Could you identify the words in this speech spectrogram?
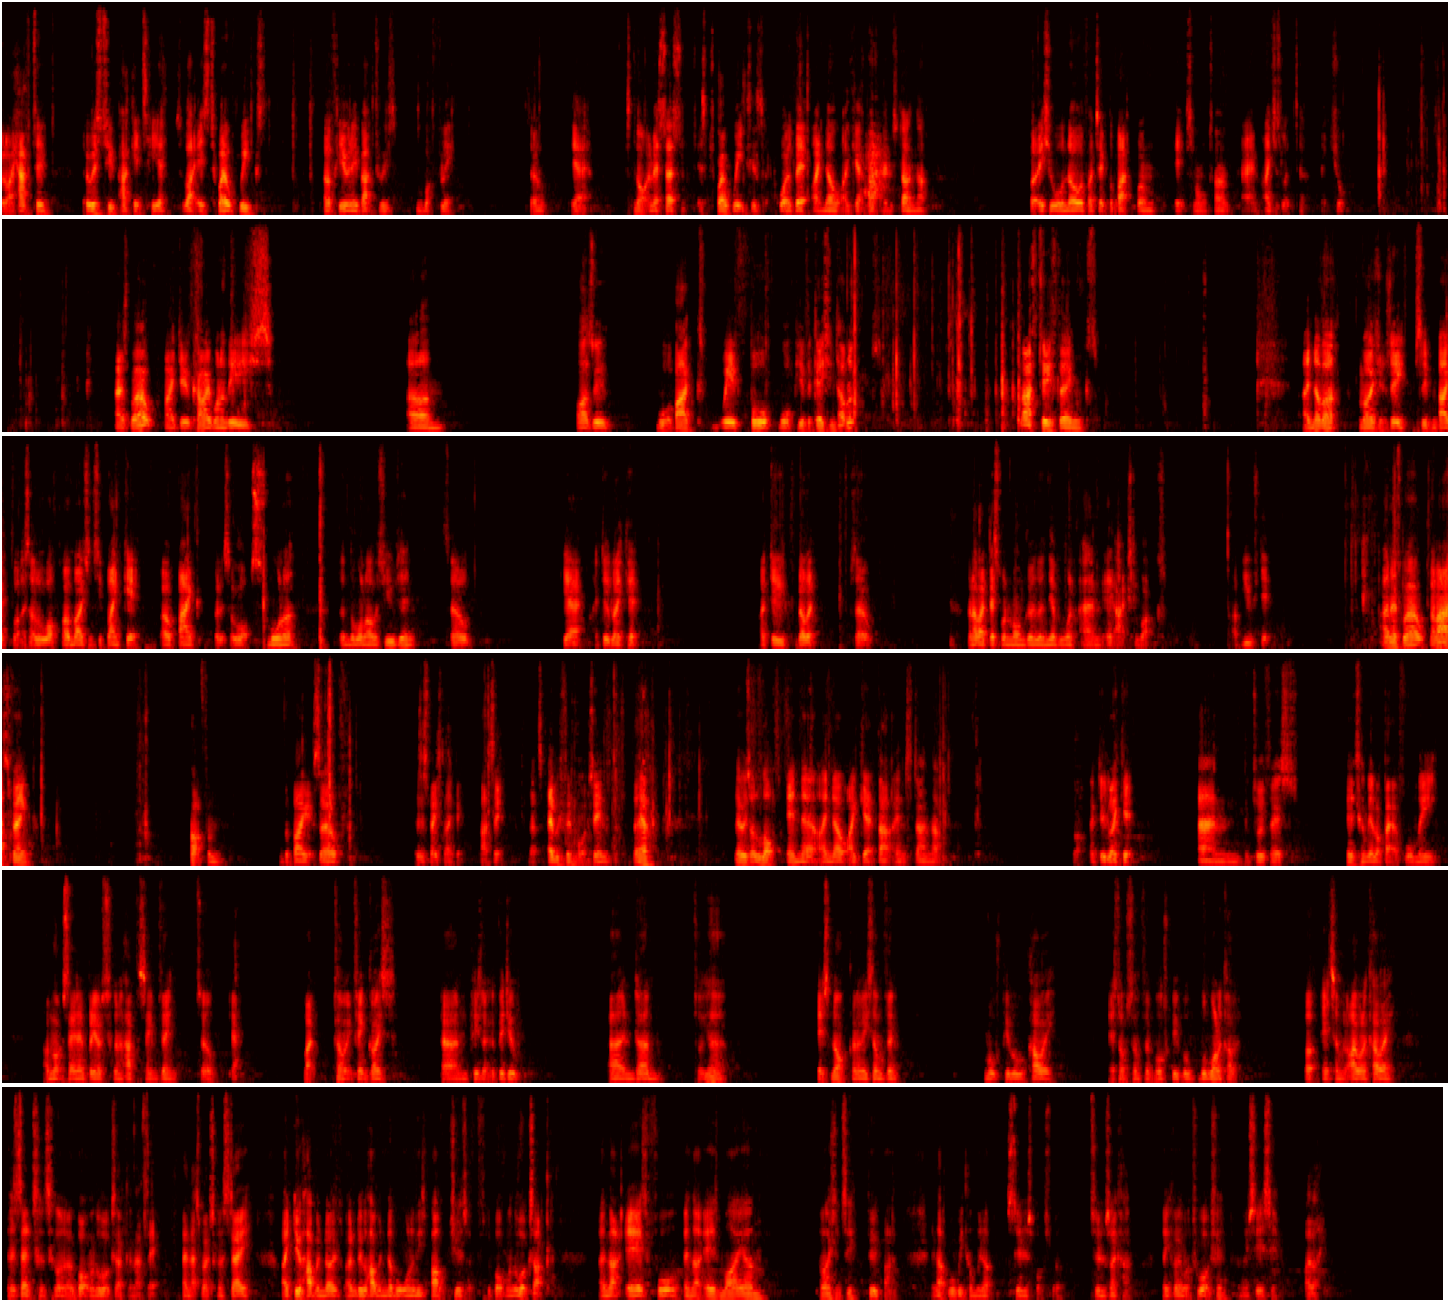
but I have to. There is two packets here, so that is 12 weeks of aid batteries, roughly. So yeah, it's not a necessity. It's 12 weeks is quite a bit. I know, I get that, I understand that. But as you all know, if I take the back one, it's a long time, and I just like to make sure. As well, I do carry one of these um, Wazoo water bags with four water purification tablets. Last two things. Another emergency sleeping bag, but it's a lot emergency blanket or bag, but it's a lot smaller than the one I was using. So yeah, I do like it. I do love it. So and I've had this one longer than the other one and it actually works. I've used it. And as well, the last thing apart from the bag itself, there's a space blanket. That's it. That's everything what's in there. There is a lot in there. I know. I get that. I understand that. But I do like it. And the truth is, it's going to be a lot better for me. I'm not saying everybody else is going to have the same thing. So, yeah. Right. Tell me what you think, guys. And please like the video. And, um, so yeah. It's not going to be something most people will carry. It's not something most people would want to carry, but it's something I want to carry. In a sense, it's going to the bottom of the rucksack, and that's it. And that's where it's going to stay. I do have a I do have another one of these pouches for the bottom of the rucksack, and that is for and that is my um emergency food bag, and that will be coming up as soon as possible, as soon as I can. Thank you very much for watching, and I'll see you soon. Bye bye.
